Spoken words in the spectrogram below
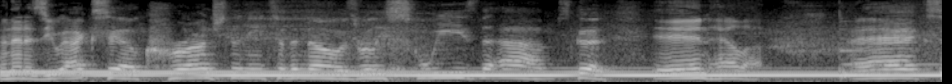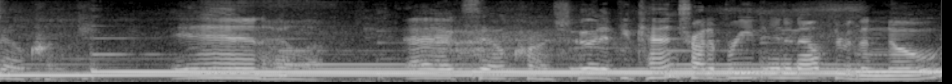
And then as you exhale, crunch the knee to the nose. Really squeeze the abs. Good. Inhale up. Exhale, crunch. Inhale up. Exhale, crunch. Good. If you can, try to breathe in and out through the nose.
